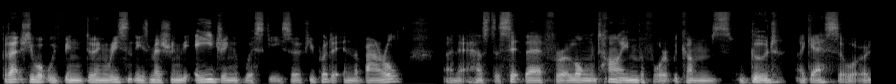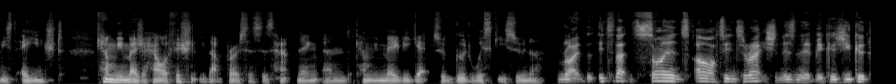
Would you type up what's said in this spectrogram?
But actually, what we've been doing recently is measuring the aging of whiskey. So if you put it in the barrel, and it has to sit there for a long time before it becomes good, I guess, or at least aged. Can we measure how efficiently that process is happening and can we maybe get to good whiskey sooner? Right. It's that science art interaction, isn't it? Because you could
